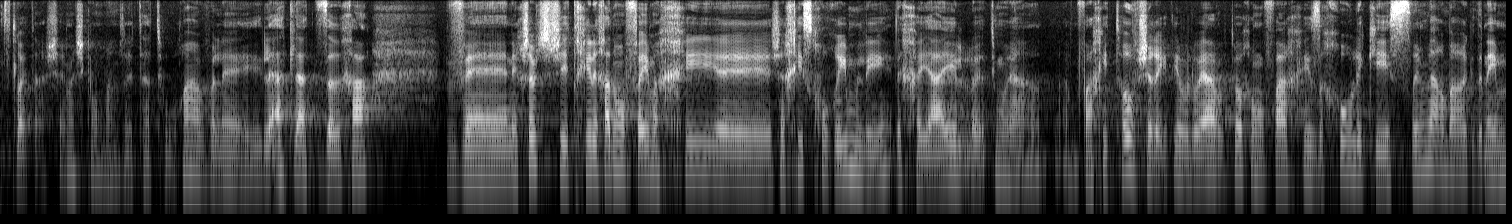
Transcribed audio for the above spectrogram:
זאת לא הייתה השמש כמובן, זו הייתה תאורה, אבל היא אה, לאט לאט זרחה. ואני חושבת שהתחיל אחד המופעים הכי, שהכי זכורים לי לחיי, לא יודעת אם הוא היה המופע הכי טוב שראיתי, אבל הוא היה בטוח המופע הכי זכור לי, כי 24 רקדנים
